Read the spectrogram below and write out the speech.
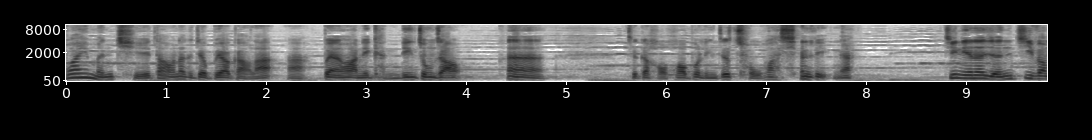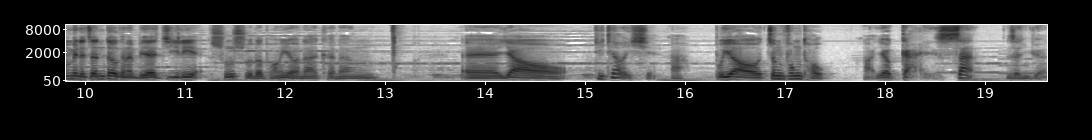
歪门邪道那个就不要搞了啊，不然的话你肯定中招。哼。这个好话不灵，这个丑话先灵啊！今年呢，人际方面的争斗可能比较激烈，属鼠的朋友呢，可能，呃，要低调一些啊，不要争风头啊，要改善人缘。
